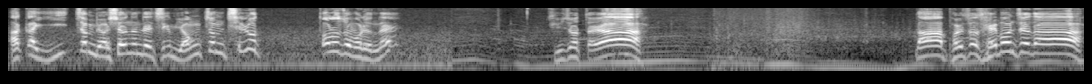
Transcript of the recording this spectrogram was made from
아까 2점 몇이었는데 지금 0.7로 떨어져 버렸네? 뒤졌다 야! 나 벌써 세 번째다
